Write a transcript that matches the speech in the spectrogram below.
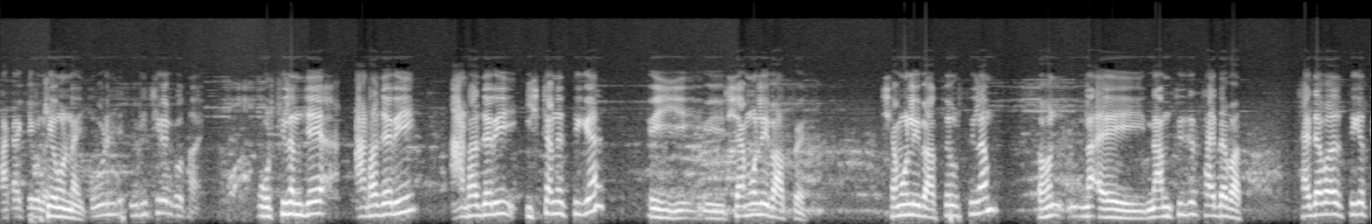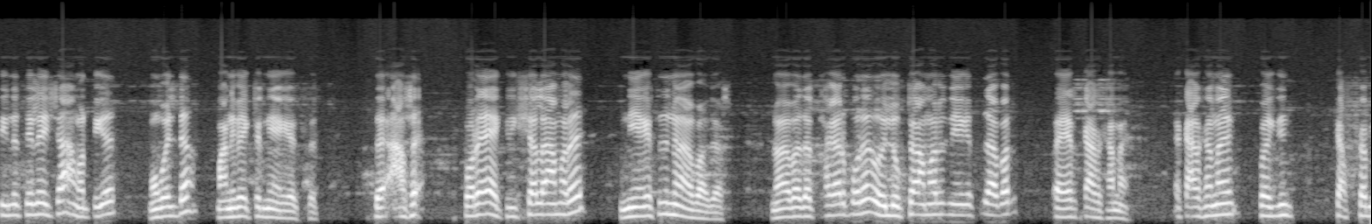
ঢাকায় কেউ কেউ নাই। উঠেছিলেন কোথায়? উঠছিলাম যে আট হাজারি আট হাজারি স্ট্যান্ডের থেকে এই এই শ্যামলী বাসে। শ্যামলী বাসে উঠছিলাম তখন এই নামছি যে সায়দাবাদ। সায়দাবাদ থেকে তিনটে ছেলে এসে আমার থেকে মোবাইলটা মানি ব্যাগটা নিয়ে গেছে। তো আসা পরে এক রিক্সাওয়ালা আমারে নিয়ে গেছে যে নয়াবাজার নয়াবাজার থাকার পরে ওই লোকটা আমার নিয়ে গেছে আবার এর কারখানায়। কারখানায় কয়েকদিন কাজ কাম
